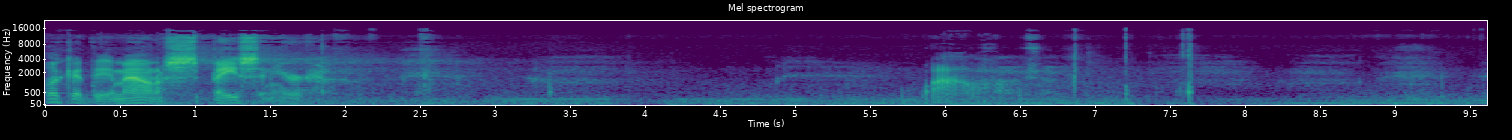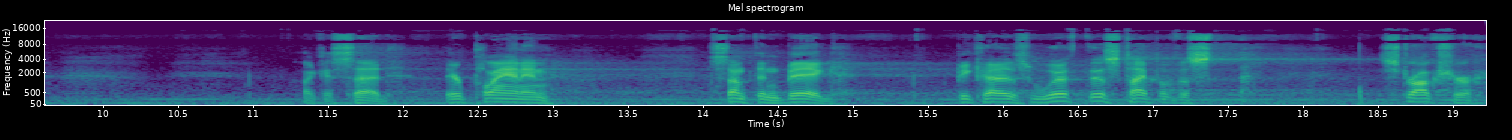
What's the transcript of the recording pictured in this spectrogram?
Look at the amount of space in here. Wow. Like I said, they're planning something big because with this type of a structure,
